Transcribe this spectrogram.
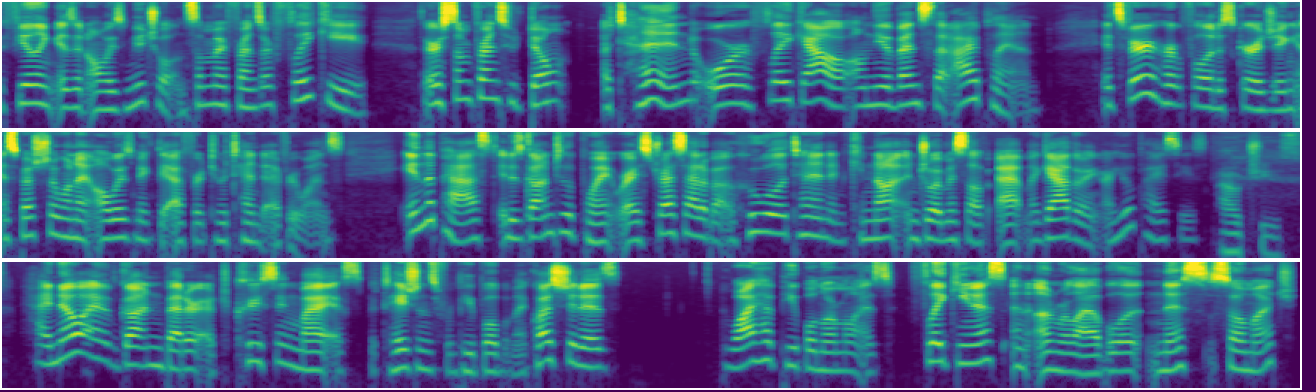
the feeling isn't always mutual, and some of my friends are flaky. There are some friends who don't attend or flake out on the events that I plan. It's very hurtful and discouraging, especially when I always make the effort to attend everyone's. In the past, it has gotten to the point where I stress out about who will attend and cannot enjoy myself at my gathering. Are you a Pisces? Ouchies. I know I have gotten better at decreasing my expectations from people, but my question is why have people normalized flakiness and unreliableness so much?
